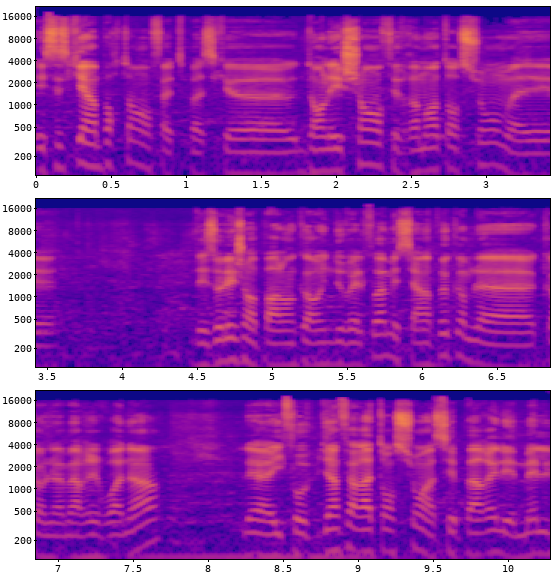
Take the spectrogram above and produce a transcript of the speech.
et c'est ce qui est important en fait, parce que dans les champs, on fait vraiment attention. mais- désolé, j'en parle encore une nouvelle fois, mais c'est un peu comme la, comme la marijuana. Il faut bien faire attention à séparer les mâles,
